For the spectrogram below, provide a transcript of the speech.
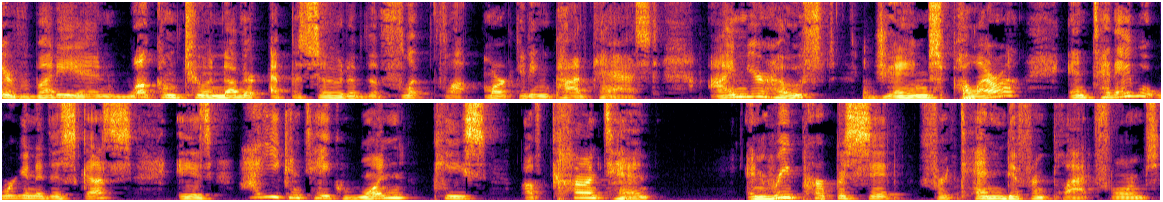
everybody, and welcome to another episode of the Flip Flop Marketing Podcast. I'm your host, James Pullara, and today what we're going to discuss is how you can take one piece of content and repurpose it for 10 different platforms.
